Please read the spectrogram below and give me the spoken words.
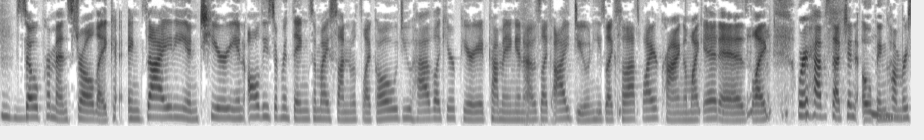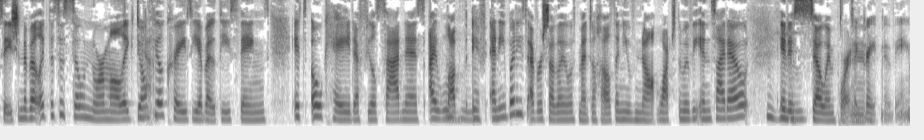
mm-hmm. so premenstrual, like anxiety and teary and all these different things. And my son was like, Oh, do you have like your period coming? And I was like, I do. And he's like, So that's why you're crying. I'm like, It is. Like, we have such an open mm-hmm. conversation about like, this is so normal. Like, don't Yeah. feel crazy about these things. It's okay to feel sadness. I love mm-hmm. if anybody's ever struggling with mental health and you've not watched the movie Inside Out, it is mm-hmm. so important. It's a great movie.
